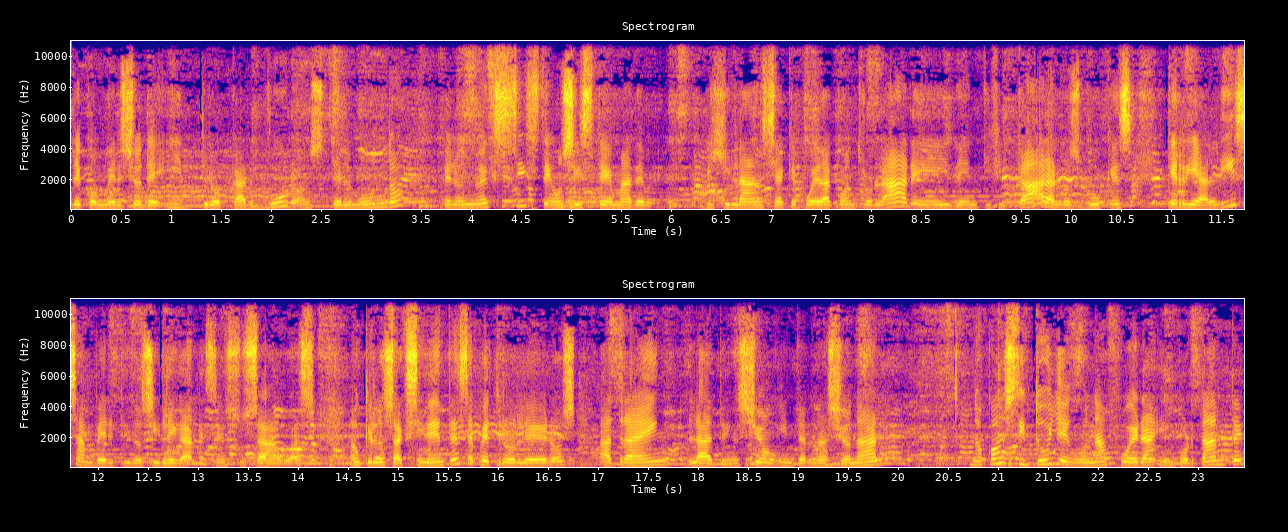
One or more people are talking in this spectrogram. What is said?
de comercio de hidrocarburos del mundo, pero no existe un sistema de vigilancia que pueda controlar e identificar a los buques que realizan vertidos ilegales en sus aguas. Aunque los accidentes de petroleros atraen la atención internacional, no constituyen una fuera importante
